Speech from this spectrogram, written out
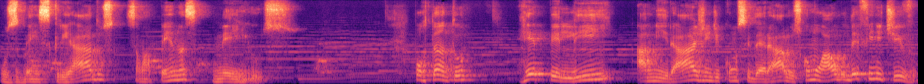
Os bens criados são apenas meios. Portanto, repeli a miragem de considerá-los como algo definitivo.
